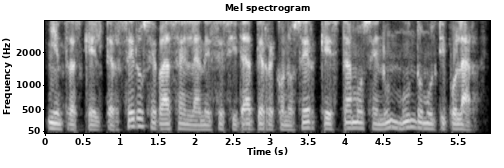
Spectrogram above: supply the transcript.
mientras que el tercero se basa en la necesidad de reconocer que estamos en un mundo multipolar,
